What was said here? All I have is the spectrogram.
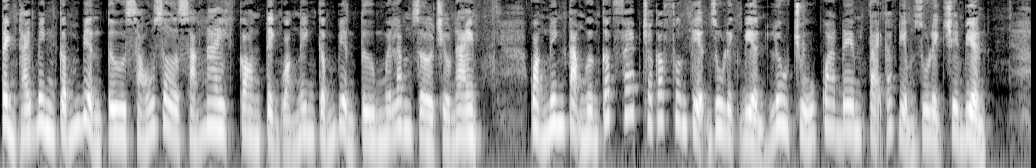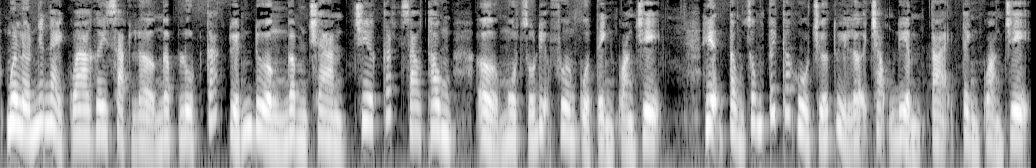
Tỉnh Thái Bình cấm biển từ 6 giờ sáng nay, còn tỉnh Quảng Ninh cấm biển từ 15 giờ chiều nay. Quảng Ninh tạm ngừng cấp phép cho các phương tiện du lịch biển lưu trú qua đêm tại các điểm du lịch trên biển. Mưa lớn những ngày qua gây sạt lở ngập lụt các tuyến đường ngầm tràn, chia cắt giao thông ở một số địa phương của tỉnh Quảng Trị. Hiện tổng dung tích các hồ chứa thủy lợi trọng điểm tại tỉnh Quảng Trị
